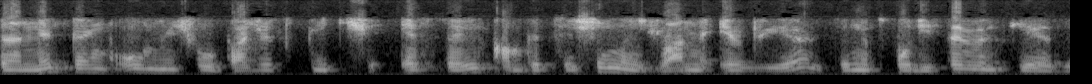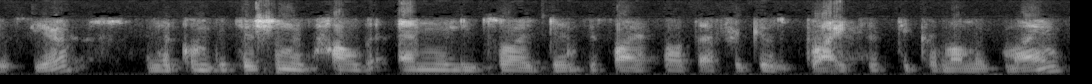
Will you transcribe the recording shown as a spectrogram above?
the Nedbank Old Mutual Budget Speech essay competition is run every year. It's in its 47th year this year, and the competition is held annually to identify South Africa's brightest economic minds.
